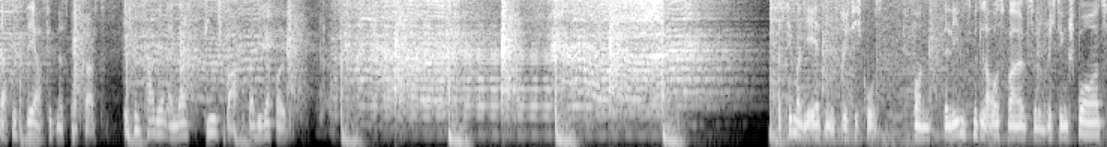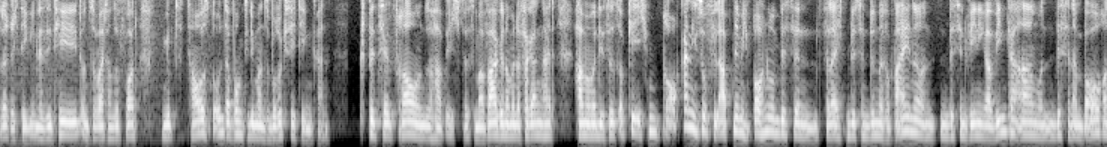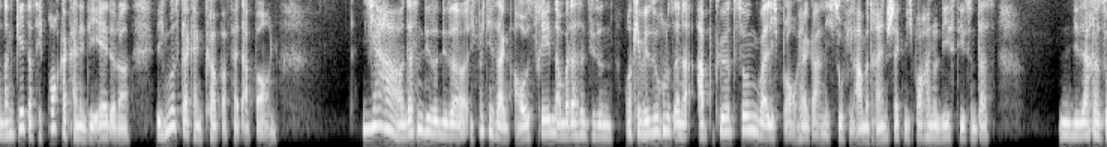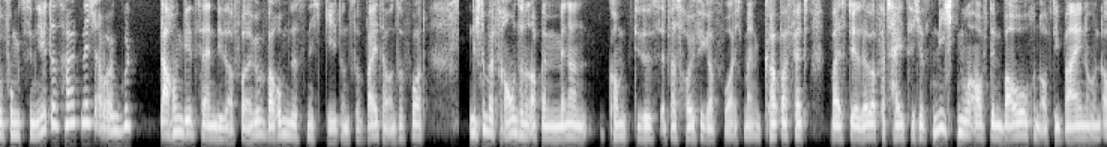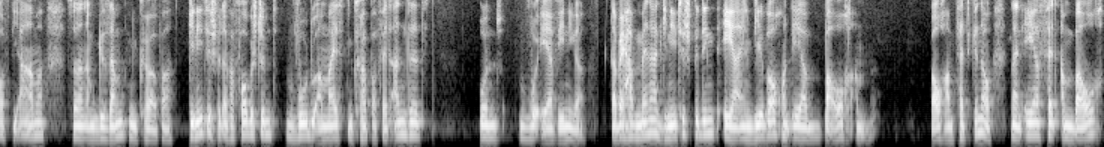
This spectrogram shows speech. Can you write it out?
Das ist der Fitness-Podcast. Ich bin Fabian Enders. Viel Spaß bei dieser Folge. Das Thema Diäten ist richtig groß. Von der Lebensmittelauswahl zu dem richtigen Sport, zu der richtigen Intensität und so weiter und so fort. Da gibt es tausend Unterpunkte, die man so berücksichtigen kann speziell Frauen, so habe ich das immer wahrgenommen in der Vergangenheit, haben immer dieses, okay, ich brauche gar nicht so viel abnehmen, ich brauche nur ein bisschen, vielleicht ein bisschen dünnere Beine und ein bisschen weniger Winkerarm und ein bisschen am Bauch und dann geht das. Ich brauche gar keine Diät oder ich muss gar kein Körperfett abbauen. Ja, und das sind diese, diese, ich möchte nicht sagen Ausreden, aber das ist diesen, okay, wir suchen uns eine Abkürzung, weil ich brauche ja gar nicht so viel Arbeit reinstecken, ich brauche ja nur dies, dies und das. Die Sache, so funktioniert das halt nicht, aber gut, darum geht es ja in dieser Folge, warum das nicht geht und so weiter und so fort. Nicht nur bei Frauen, sondern auch bei Männern kommt dieses etwas häufiger vor. Ich meine, Körperfett, weißt du ja selber, verteilt sich jetzt nicht nur auf den Bauch und auf die Beine und auf die Arme, sondern am gesamten Körper. Genetisch wird einfach vorbestimmt, wo du am meisten Körperfett ansetzt und wo eher weniger. Dabei haben Männer genetisch bedingt eher einen Bierbauch und eher Bauch am Bauch am Fett, genau. Nein, eher Fett am Bauch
